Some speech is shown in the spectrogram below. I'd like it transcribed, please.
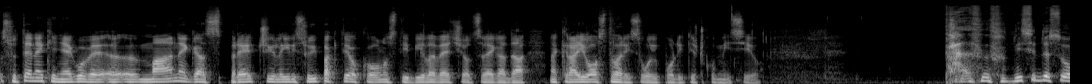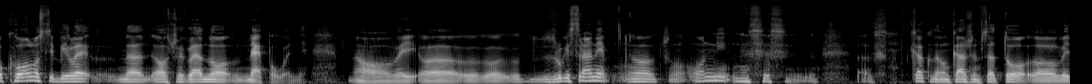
su te neke njegove mane ga sprečile ili su ipak te okolnosti bile veće od svega da na kraju ostvari svoju političku misiju? Pa, mislim da su okolnosti bile očigledno nepovoljne. Ove, ovaj, s druge strane, oni, kako da vam kažem sad to, ove, ovaj,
